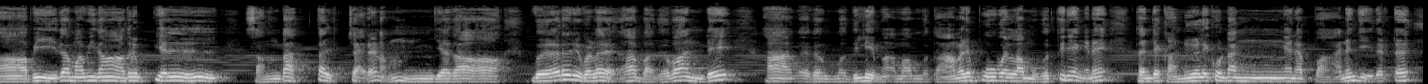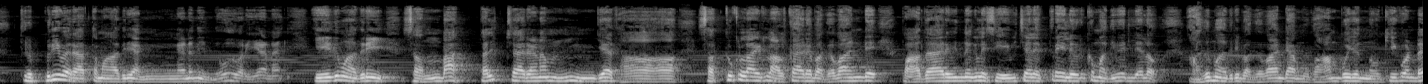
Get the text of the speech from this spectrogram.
ആപീതമവിനാതൃപ്യൽ സന്തത്തൽ ചരണം യഥാ. വേറൊരുവൾ ആ ഭഗവാന്റെ ആ ഇതിലെ താമരപ്പൂവുള്ള മുഖത്തിനെ അങ്ങനെ തന്റെ കണ്ണുകളെ കൊണ്ട് അങ്ങനെ പാനം ചെയ്തിട്ട് തൃപ്തി വരാത്ത മാതിരി അങ്ങനെ നിന്നു എന്ന് പറയാണ് ഏത് മാതിരി? ചരണം യഥാ. സത്തുക്കളായിട്ടുള്ള ആൾക്കാരെ ഭഗവാന്റെ പാതാരവിന്ദങ്ങളെ സേവിച്ചാൽ എത്ര എല്ലാവർക്കും മതി വരില്ലല്ലോ. അതുമാതിരി ഭഗവാന്റെ ആ മുഖാംബുജം നോക്കിക്കൊണ്ട്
